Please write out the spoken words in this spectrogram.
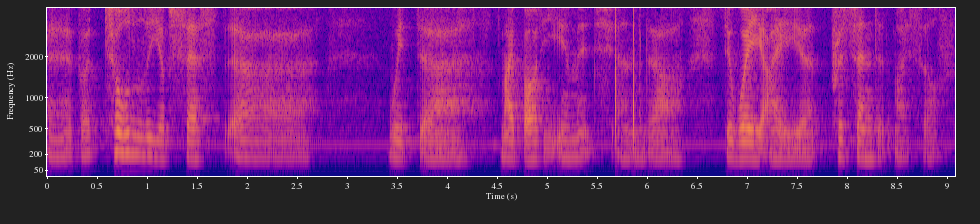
uh, but totally obsessed uh, with uh, my body image and the way I presented myself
